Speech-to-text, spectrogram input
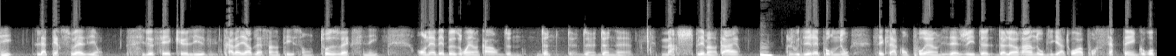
Si la persuasion, si le fait que les travailleurs de la santé sont tous vaccinés, on avait besoin encore d'une d'une- d'une- d'une euh, marche supplémentaire. Mm. Je vous dirais, pour nous, c'est clair qu'on pourrait envisager de, de le rendre obligatoire pour certains groupes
